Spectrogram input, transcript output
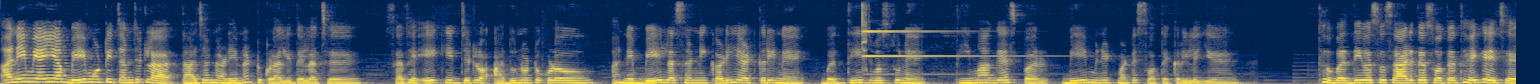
અને મેં અહીંયા બે મોટી ચમચ જેટલા તાજા નાળિયેરના ટુકડા લીધેલા છે. સાથે એક ઇંચ જેટલો આદુનો ટુકડો અને બે લસણની કઢી એડ કરીને બધી જ વસ્તુને ધીમા ગેસ પર બે મિનિટ માટે સોતે કરી લઈએ. તો બધી વસ્તુ સારી રીતે સોતે થઈ ગઈ છે.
